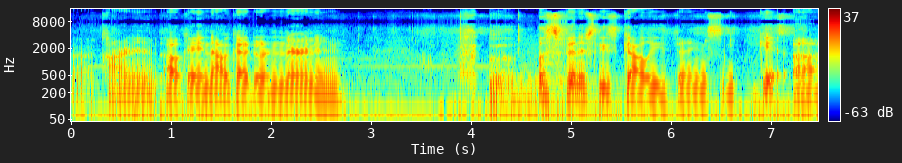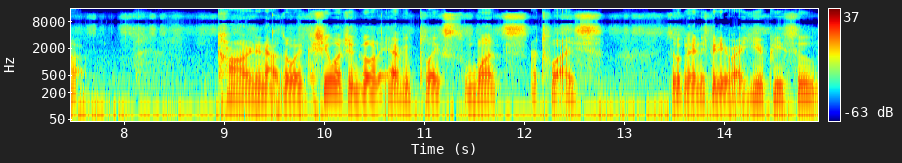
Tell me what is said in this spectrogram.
Uh, Carnán. Okay, now we gotta go to Nurnen. Let's finish these golly things and get uh Carnán out of the way. Cause she wants you to go to every place once or twice. So we're gonna end this video right here. Peace out.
